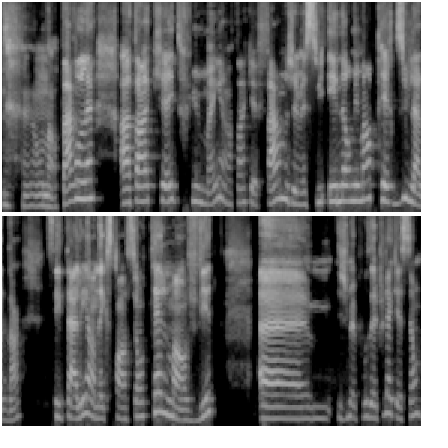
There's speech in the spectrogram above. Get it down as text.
On en parle. En tant qu'être humain, en tant que femme, je me suis énormément perdue là-dedans. C'est allé en expansion tellement vite. Euh, je me posais plus la question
